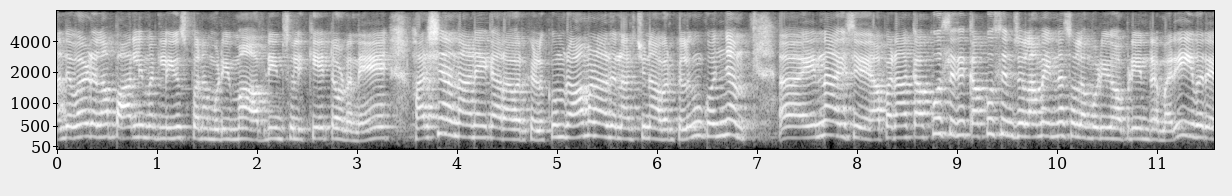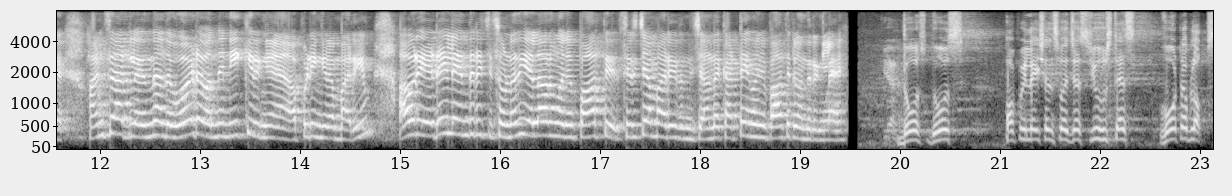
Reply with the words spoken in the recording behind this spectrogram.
அந்த வேர்டெல்லாம் பார்லிமெண்ட்ல யூஸ் பண்ண முடியும் அப்படின்னு சொல்லி கேட்ட உடனே ஹர்ஷன நாணயக்கார் அவர்களுக்கும் ராமநாதன் அர்ச்சுனா அவர்களுக்கும் கொஞ்சம் ஆஹ், என்ன ஆயிடுச்சு அப்போ நான் கக்கூசுக்கு கக்கூசுன்னு சொல்லாம என்ன சொல்ல முடியும் அப்படின்ற மாதிரி இவர் ஹன்சாட்ல இருந்து அந்த வேர்டை வந்து நீக்கிருங்க அப்படிங்கிற மாதிரியும் அவர் இடையில எந்திரிச்சு சொன்னது எல்லாரும் கொஞ்சம் பார்த்து சிரிச்ச மாதிரி இருந்துச்சு அந்த கட்டையை கொஞ்சம் பார்த்துட்டு வந்துருங்களேன் those those populations were just used as voter blocks.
